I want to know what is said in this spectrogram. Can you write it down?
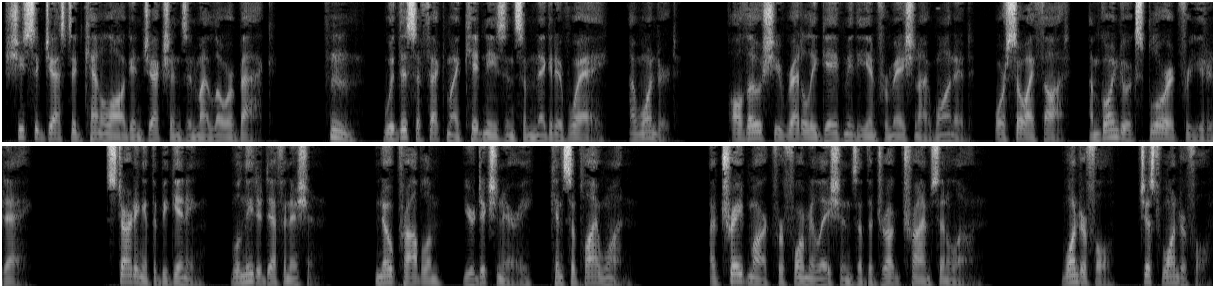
She suggested Kenalog injections in my lower back. Hmm, would this affect my kidneys in some negative way? I wondered. Although she readily gave me the information I wanted, or so I thought, I'm going to explore it for you today. Starting at the beginning, we'll need a definition. No problem, your dictionary can supply one. A trademark for formulations of the drug triamcinolone. Wonderful, just wonderful.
